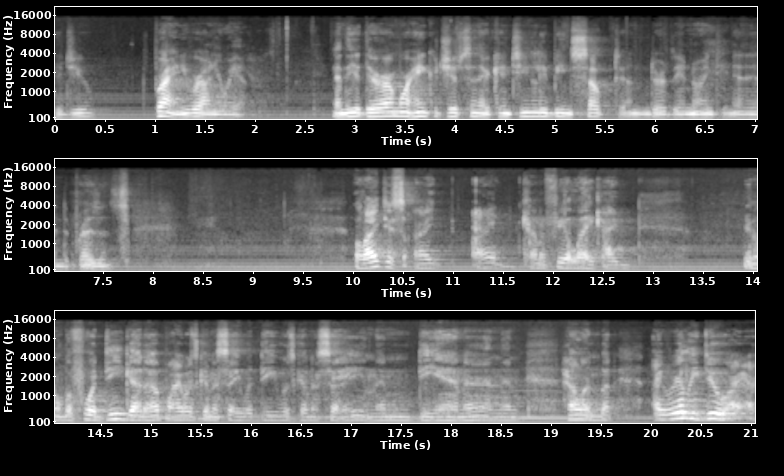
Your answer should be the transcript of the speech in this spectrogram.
did you? Brian, you were on your way up. And the, there are more handkerchiefs and they're continually being soaked under the anointing and in the presence. Well, I just, I, I kind of feel like I, you know, before Dee got up, I was going to say what Dee was going to say, and then Deanna, and then Helen. But I really do. I,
